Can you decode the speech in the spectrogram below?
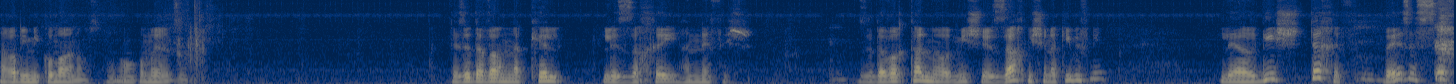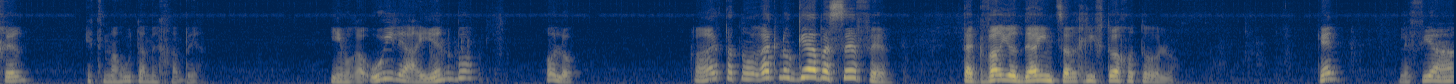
הרבי מקומרנוס, אומר את זה. וזה דבר נקל לזכי הנפש. זה דבר קל מאוד, מי שזך, מי שנקי בפנים, להרגיש תכף באיזה ספר את מהות המחבר. אם ראוי לעיין בו או לא. אתה רק נוגע בספר, אתה כבר יודע אם צריך לפתוח אותו או לא. כן? לפי ה...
